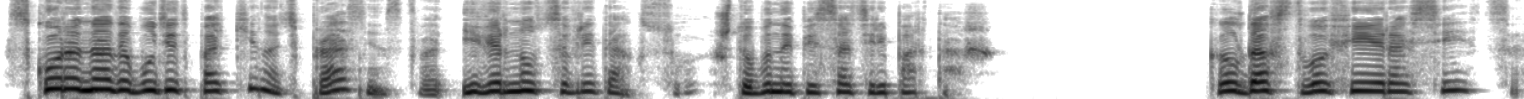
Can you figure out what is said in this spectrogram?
Скоро надо будет покинуть празднество и вернуться в редакцию, чтобы написать репортаж. Колдовство феи рассеется.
